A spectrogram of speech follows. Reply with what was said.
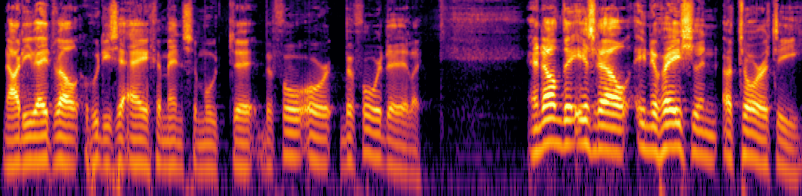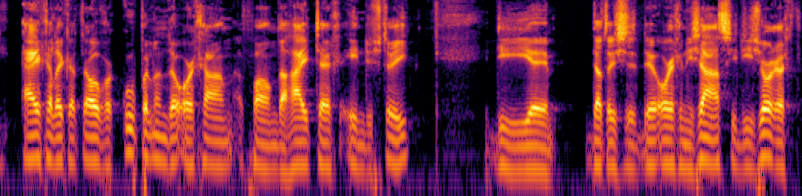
Nou, die weet wel hoe hij zijn eigen mensen moet bevoordelen. En dan de Israel Innovation Authority, eigenlijk het overkoepelende orgaan van de high-tech industrie. Die, dat is de organisatie die zorgt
